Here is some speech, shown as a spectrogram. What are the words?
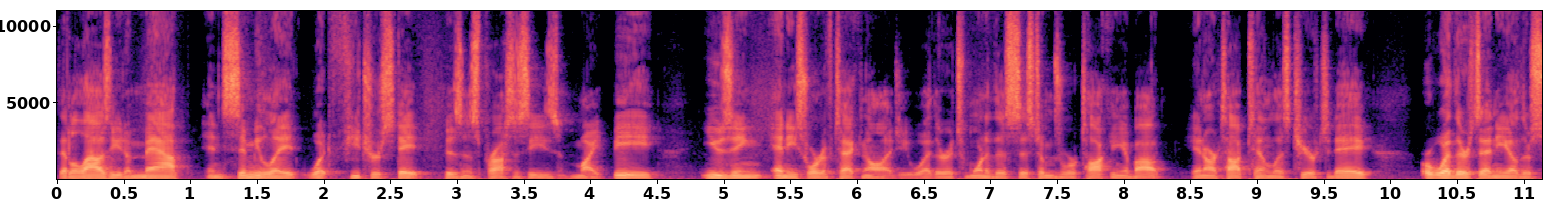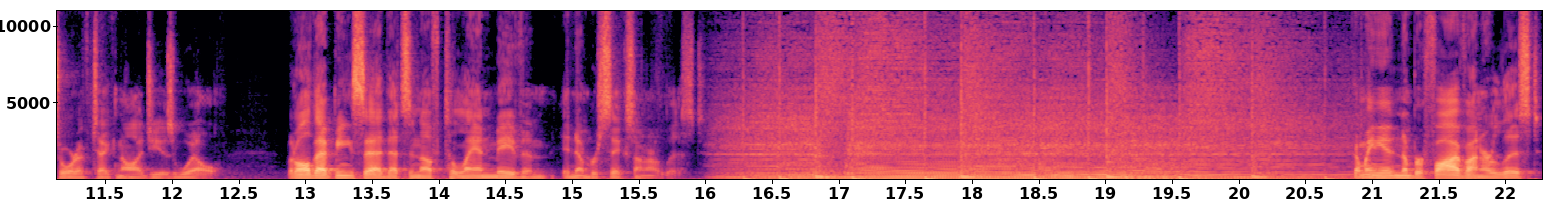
that allows you to map and simulate what future state business processes might be using any sort of technology, whether it's one of the systems we're talking about in our top 10 list here today, or whether it's any other sort of technology as well. But all that being said, that's enough to land Mavim at number six on our list. Coming in at number five on our list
